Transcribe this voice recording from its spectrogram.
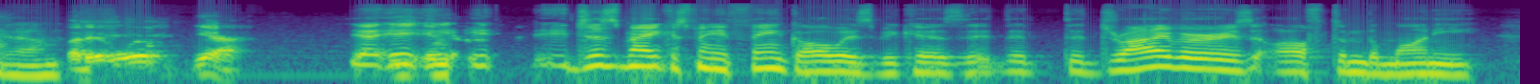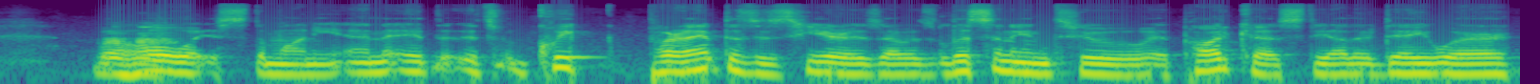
Yeah, but it will. Yeah. Yeah, it, it, it, it just makes me think always because the, the, the driver is often the money, but uh-huh. always the money. And it, it's quick parenthesis here is I was listening to a podcast the other day where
